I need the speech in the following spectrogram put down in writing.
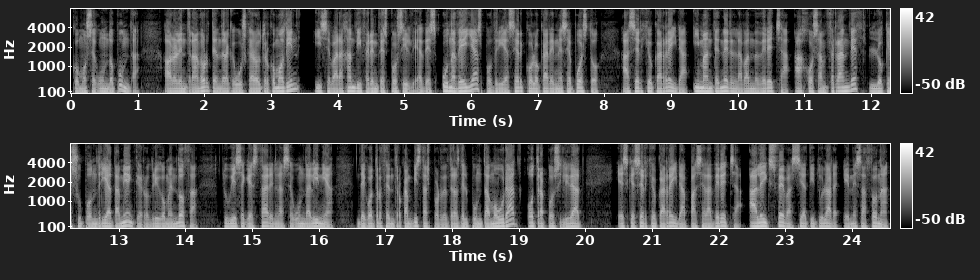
como segundo punta. Ahora el entrenador tendrá que buscar otro comodín y se barajan diferentes posibilidades. Una de ellas podría ser colocar en ese puesto a Sergio Carreira y mantener en la banda derecha a Josan Fernández, lo que supondría también que Rodrigo Mendoza tuviese que estar en la segunda línea de cuatro centrocampistas por detrás del punta Mourad. Otra posibilidad es que Sergio Carreira pase a la derecha, Alex Febas sea titular en esa zona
